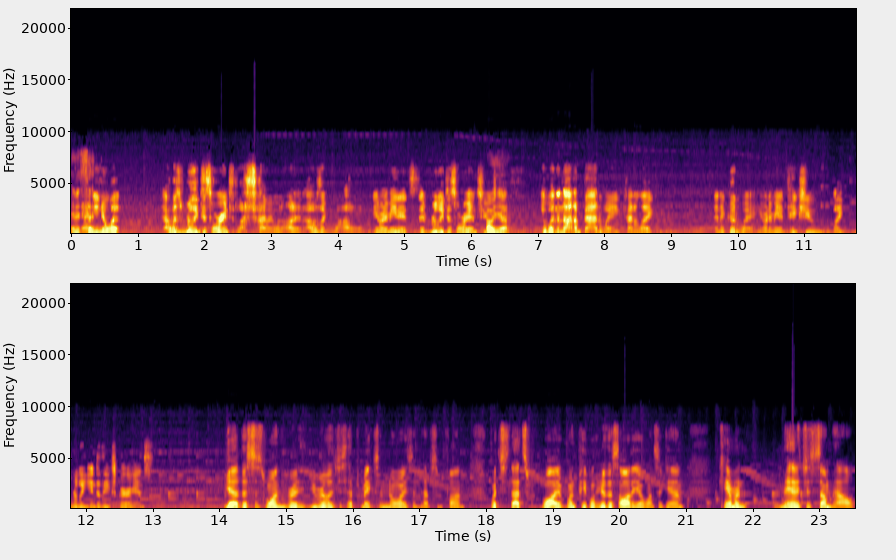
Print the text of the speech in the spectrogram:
And it's Yeah, that, and you know what? I was really disoriented last time I went on it. I was like, wow. You know what I mean? It's it really disorients you. Oh, yeah. It was not a bad way, kind of like in a good way. You know what I mean? It takes you like really into the experience. yeah, this is one where you really just have to make some noise and have some fun. Which that's why when people hear this audio once again, Cameron manages somehow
